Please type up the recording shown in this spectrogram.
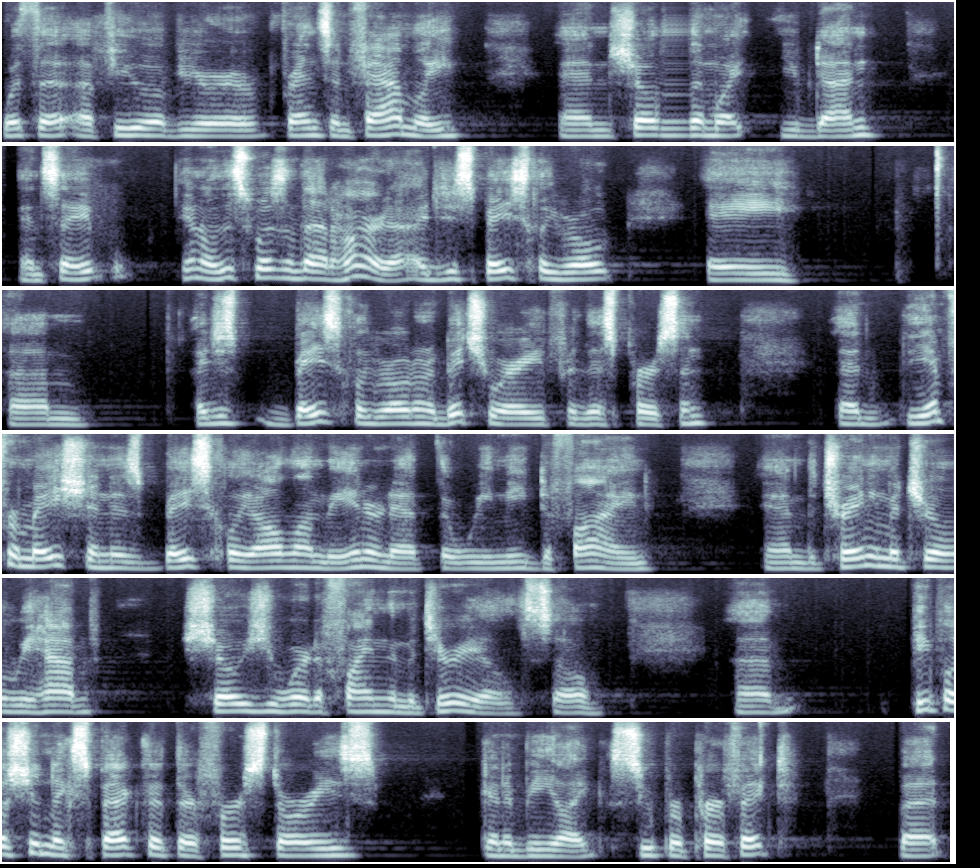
with a, a few of your friends and family, and show them what you've done, and say, you know, this wasn't that hard. I just basically wrote a, um, I just basically wrote an obituary for this person. And the information is basically all on the internet that we need to find and the training material we have shows you where to find the material. So uh, people shouldn't expect that their first story's going to be like super perfect, but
